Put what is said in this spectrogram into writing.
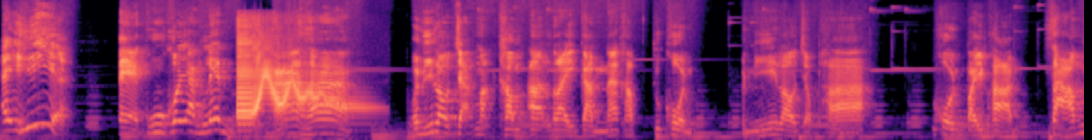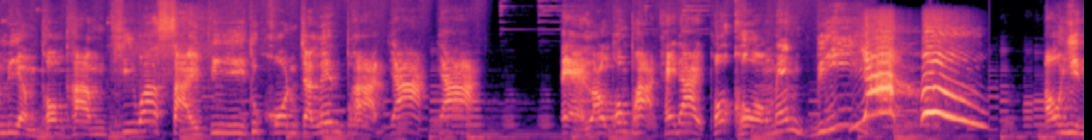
ไอ้เฮียแต่กูก็ยังเล่นฮ่าฮ่า วันนี้เราจะมาทำอะไรกันนะครับ ทุกคน วันนี้เราจะพา ทุกคนไปผ่าน สามเหลี่ยมทองคำที่ว่าสายฟรีทุกคนจะเล่นผ่านยากยากแต่เราต้องผ่านให้ได้ เพราะของแม่งดีเอาหิน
